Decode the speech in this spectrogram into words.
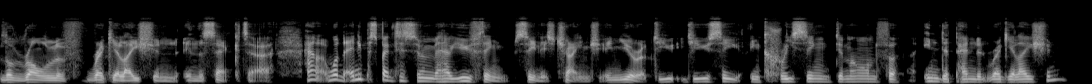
the role of regulation in the sector. How, what, any perspectives from how you think seen its change in Europe? Do you do you see increasing demand for independent regulation?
